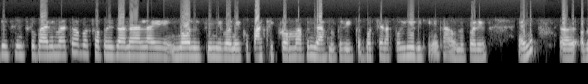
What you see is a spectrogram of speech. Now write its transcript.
डिफेन्सको बारेमा त अब सबैजनालाई नलेज दिने भनेको पाठ्यक्रममा पनि राख्नु पऱ्यो त बच्चालाई पहिल्यैदेखि नै थाहा हुनु पऱ्यो होइन? अब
